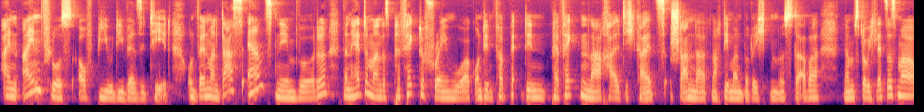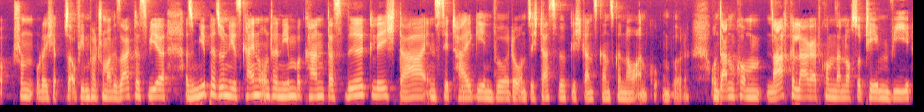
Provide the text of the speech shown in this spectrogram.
einen Einfluss auf Biodiversität. Und wenn man das ernst nehmen würde, dann hätte man das perfekte Framework und den, den perfekten Nachhaltigkeitsstandard, nach dem man berichten müsste. Aber wir haben es, glaube ich, letztes Mal schon, oder ich habe es auf jeden Fall schon mal gesagt, dass wir, also mir persönlich ist kein Unternehmen bekannt, das wirklich da ins Detail gehen würde und sich das wirklich ganz, ganz genau angucken würde. Und dann kommen, nachgelagert kommen dann noch so Themen wie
